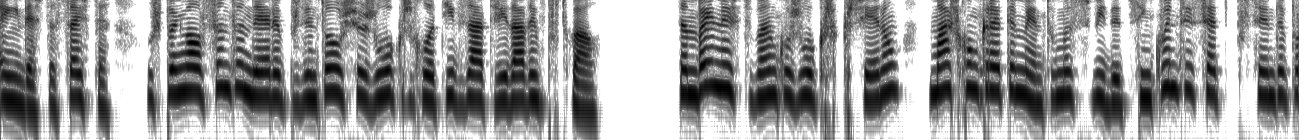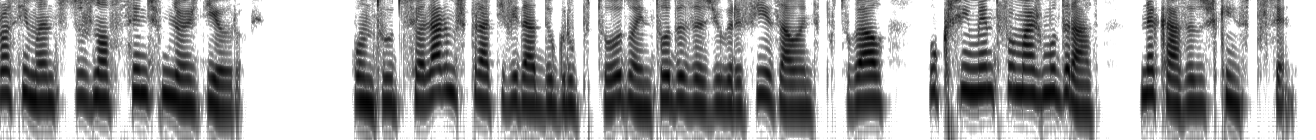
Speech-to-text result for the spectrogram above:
Ainda esta sexta, o espanhol Santander apresentou os seus lucros relativos à atividade em Portugal também neste banco os lucros cresceram, mais concretamente uma subida de 57% aproximando-se dos 900 milhões de euros. Contudo, se olharmos para a atividade do grupo todo, em todas as geografias além de Portugal, o crescimento foi mais moderado, na casa dos 15%.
